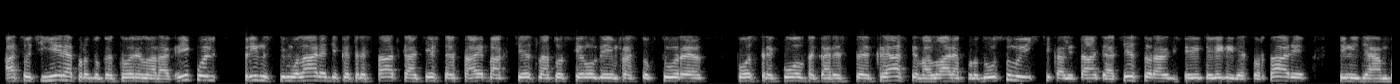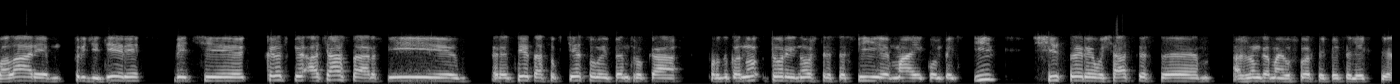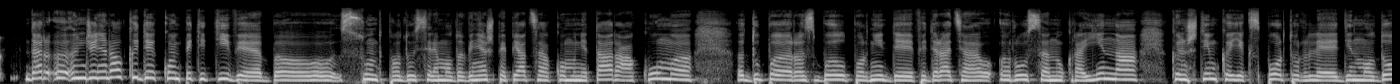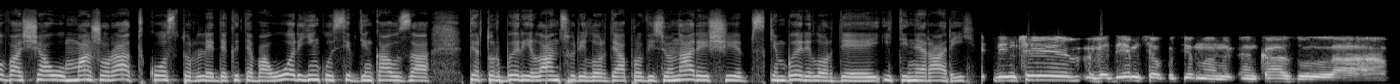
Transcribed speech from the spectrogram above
asocierea producătorilor agricoli prin stimularea de către stat ca aceștia să aibă acces la tot felul de infrastructură post-recoltă care să crească valoarea produsului și calitatea acestora, diferite linii de sortare, linii de ambalare, frigidere. Deci, cred că aceasta ar fi rețeta succesului pentru ca producătorii noștri să fie mai competitivi și să reușească să ajungă mai ușor pe piețele externe. Dar, ă, în general, cât de competitive bă, sunt produsele moldovenești pe piața comunitară acum, ă, după războiul pornit de Federația Rusă în Ucraina, când știm că exporturile din Moldova și-au majorat costurile de câteva ori, inclusiv din cauza perturbării lanțurilor de aprovizionare și schimbărilor de itinerarii? Din ce vedem, cel puțin în, în cazul la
